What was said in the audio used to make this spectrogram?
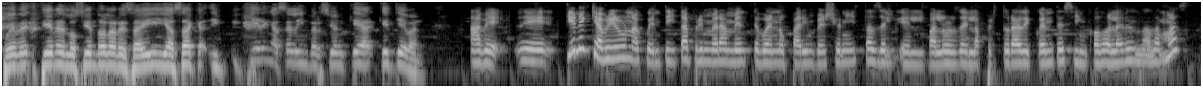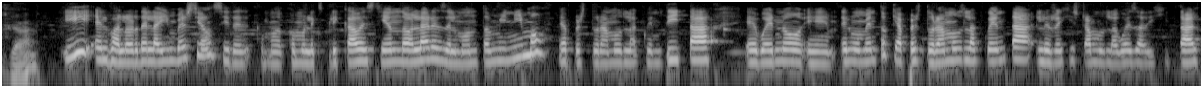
puede- tienes los 100 dólares ahí, ya saca. Y, y quieren hacer la inversión, ¿qué, qué llevan? A ver, eh, tiene que abrir una cuentita primeramente, bueno, para inversionistas el, el valor de la apertura de cuenta es 5 dólares nada más. Ya. Y el valor de la inversión, si de- como, como le explicaba, es 100 dólares del monto mínimo, le aperturamos la cuentita. eh, bueno, eh, el momento que aperturamos la cuenta, le registramos la huella digital,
